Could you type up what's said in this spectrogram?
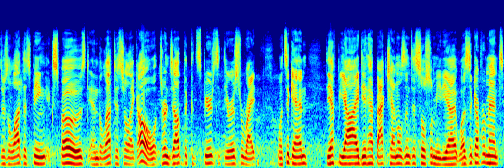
there's a lot that's being exposed, and the leftists are like, "Oh, well, it turns out the conspiracy theorists were right." Once again, the FBI did have back channels into social media. It was the government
